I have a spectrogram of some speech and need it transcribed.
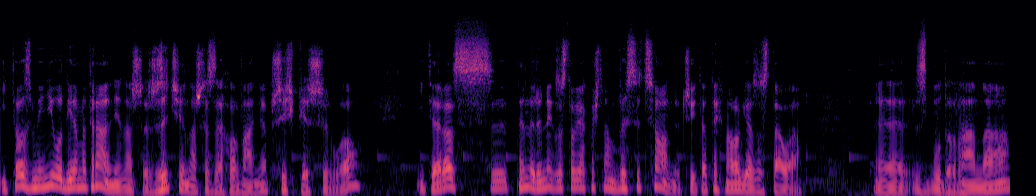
I to zmieniło diametralnie nasze życie, nasze zachowania, przyspieszyło. I teraz e, ten rynek został jakoś tam wysycony, czyli ta technologia została e, zbudowana,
